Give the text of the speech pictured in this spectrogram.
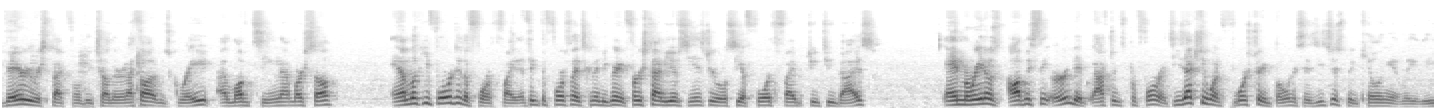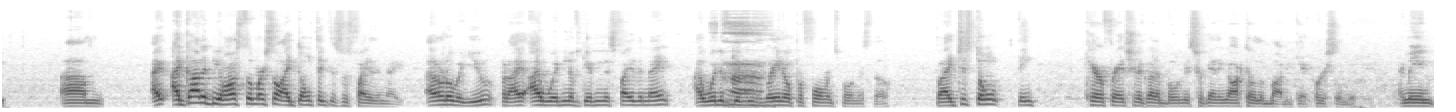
very respectful of each other, and I thought it was great. I loved seeing that, Marcel. And I'm looking forward to the fourth fight. I think the fourth fight's going to be great. First time UFC history, we'll see a fourth fight between two guys. And Moreno's obviously earned it after his performance. He's actually won four straight bonuses. He's just been killing it lately. Um, I, I got to be honest though, Marcel. I don't think this was fight of the night. I don't know about you, but I, I wouldn't have given this fight of the night. I would have given uh, Moreno performance bonus though. But I just don't think France should have got a bonus for getting knocked out of the body kick personally. I mean,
